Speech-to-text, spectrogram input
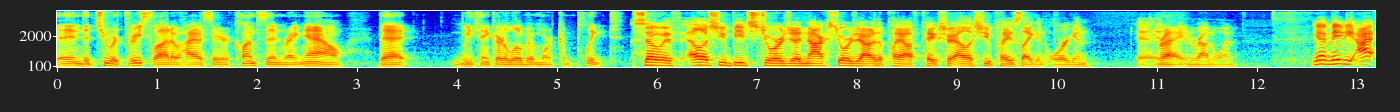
in the two or three slot, Ohio State or Clemson, right now that we think are a little bit more complete. So if LSU beats Georgia, knocks Georgia out of the playoff picture, LSU plays like an Oregon in, Right. in round one. Yeah, maybe I.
